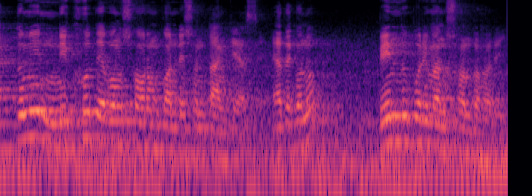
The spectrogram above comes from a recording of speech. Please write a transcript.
একদমই নিখুঁত এবং সরম কন্ডিশন টাঙ্কি আছে। এতে কোনো বিন্দু পরিমাণ সন্দেহ নেই।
